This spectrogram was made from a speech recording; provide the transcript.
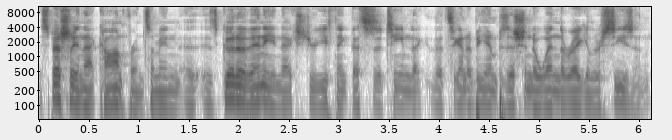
especially in that conference. I mean, as good of any next year, you think this is a team that, that's going to be in position to win the regular season.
